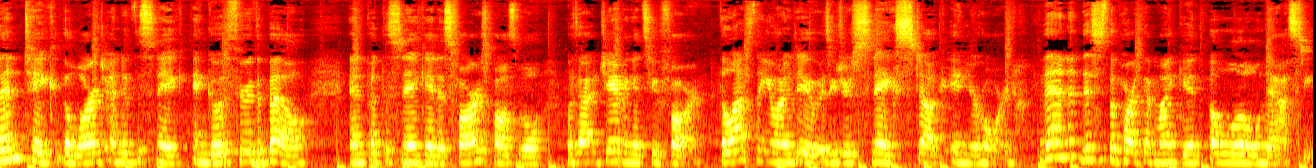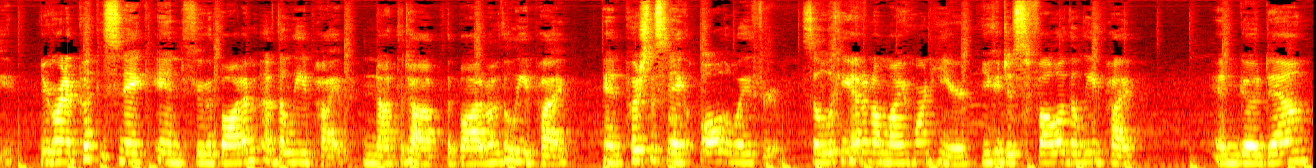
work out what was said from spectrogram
Then take the large end of the snake and go through the bell and put the snake in as far as possible without jamming it too far. The last thing you want to do is get your snake stuck in your horn. Then this is the part that might get a little nasty. You're going to put the snake in through the bottom of the lead pipe, not the top, the bottom of the lead pipe, and push the snake all the way through. So looking at it on my horn here, you can just follow the lead pipe and go down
